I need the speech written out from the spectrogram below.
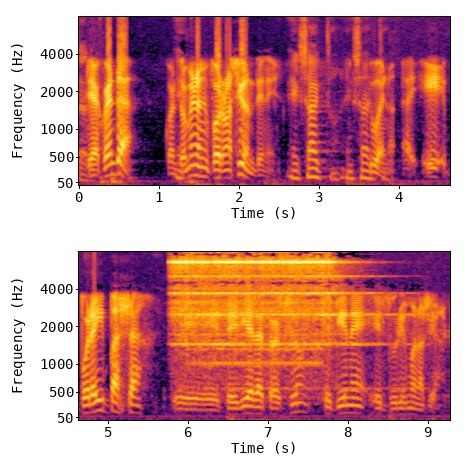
Claro. ¿Te das cuenta? Cuanto Eh. menos información tenés. Exacto, Y exacto. bueno, eh, por ahí pasa, eh, te diría, la atracción que tiene el turismo nacional.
